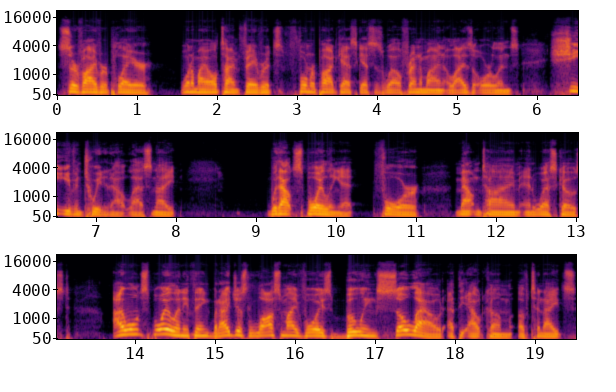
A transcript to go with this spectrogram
Survivor player, one of my all time favorites, former podcast guest as well, friend of mine, Eliza Orlins. She even tweeted out last night without spoiling it for Mountain Time and West Coast. I won't spoil anything, but I just lost my voice booing so loud at the outcome of tonight's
